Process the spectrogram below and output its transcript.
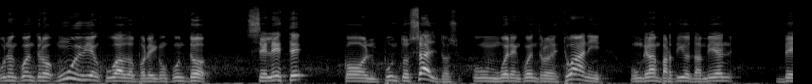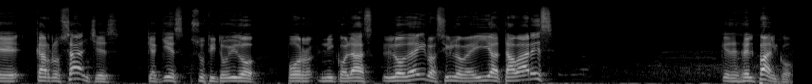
Un encuentro muy bien jugado por el conjunto celeste, con puntos altos. Un buen encuentro de Stuani, un gran partido también de Carlos Sánchez, que aquí es sustituido por Nicolás Lodeiro, así lo veía Tavares, que desde el palco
